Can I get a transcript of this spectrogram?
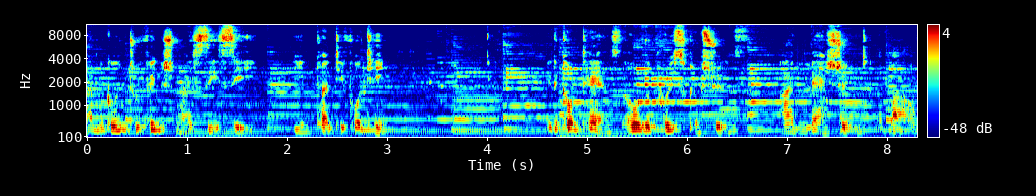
I'm going to finish my CC in 2014. It contains all the prescriptions I mentioned above.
